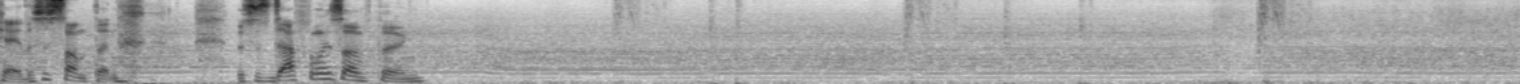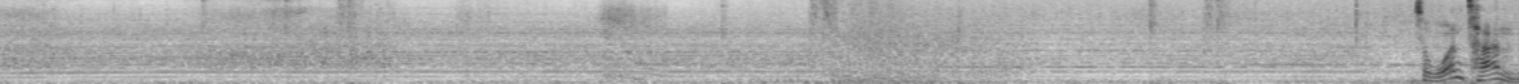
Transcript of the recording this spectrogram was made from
Okay, this is something. this is definitely something. It's a 110.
